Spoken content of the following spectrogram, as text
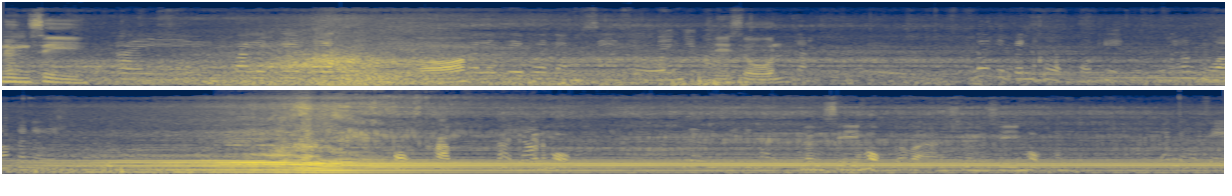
หนึ่งสี่ไอ้บ้านเลขที่เพิ่นอ๋อบ้านเลขที่เพิ่นดับสี่ศูนย์สี่ศูนย์น่าจะเป็นหกโอเคข้างหัวกันนี่หกครับน่าจะเป็นหกหนึ่งสี่หกหรือเปล่าหนึ่งสี่หกก็หนึ่งสี่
